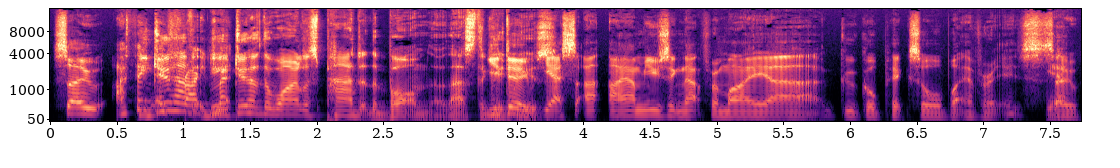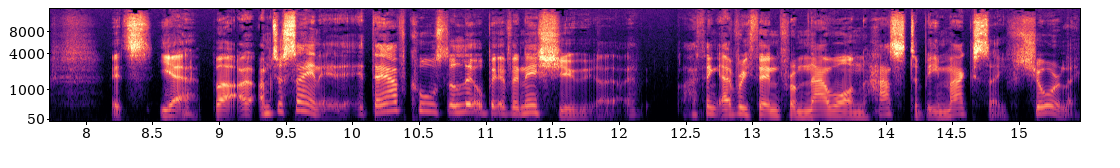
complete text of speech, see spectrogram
So I You think do have fragment- you do have the wireless pad at the bottom though. That's the good you do, news. yes. I, I am using that for my uh, Google Pixel, whatever it is. So it's yeah, but I, I'm just saying it, they have caused a little bit of an issue. Uh, I think everything from now on has to be MagSafe, surely.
